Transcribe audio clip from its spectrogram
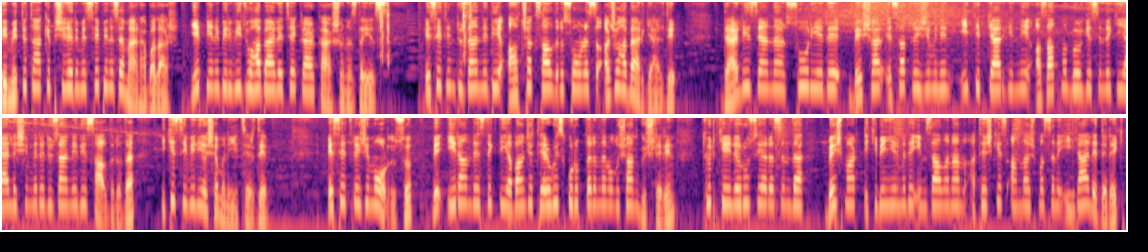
Kıymetli takipçilerimiz hepinize merhabalar. Yepyeni bir video haberle tekrar karşınızdayız. Esed'in düzenlediği alçak saldırı sonrası acı haber geldi. Değerli izleyenler Suriye'de Beşar Esad rejiminin İdlib gerginliği azaltma bölgesindeki yerleşimlere düzenlediği saldırıda iki sivil yaşamını yitirdi. Esed rejimi ordusu ve İran destekli yabancı terörist gruplarından oluşan güçlerin Türkiye ile Rusya arasında 5 Mart 2020'de imzalanan ateşkes anlaşmasını ihlal ederek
